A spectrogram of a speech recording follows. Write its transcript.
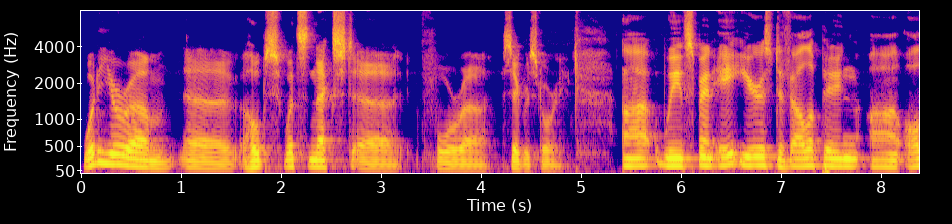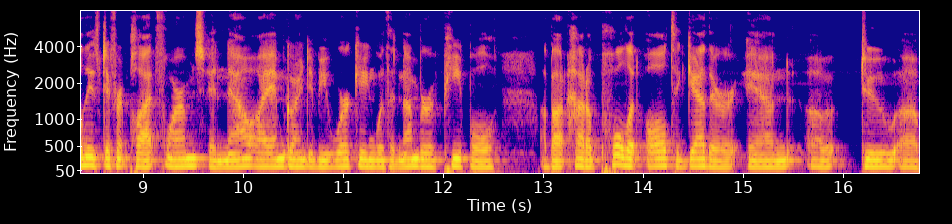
What are your um, uh, hopes? What's next uh, for uh, Sacred Story? Uh, we've spent eight years developing uh, all these different platforms, and now I am going to be working with a number of people about how to pull it all together and uh, to uh,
